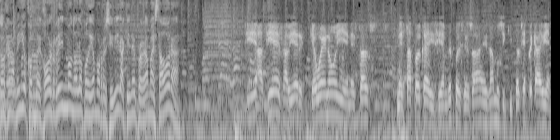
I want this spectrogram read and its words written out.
Doctor Jaramillo, con mejor ritmo no lo podíamos recibir aquí en el programa a esta hora. Sí, así es, Javier. Qué bueno y en estas en esta época de diciembre, pues esa esa musiquita siempre cae bien.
